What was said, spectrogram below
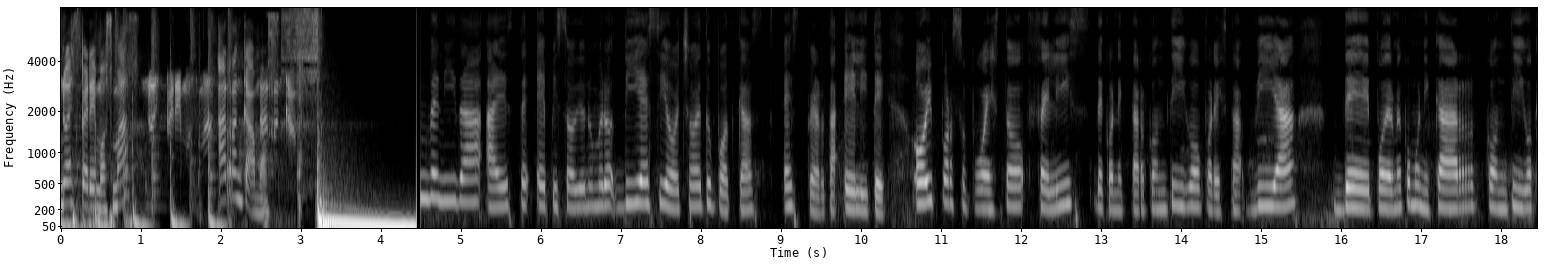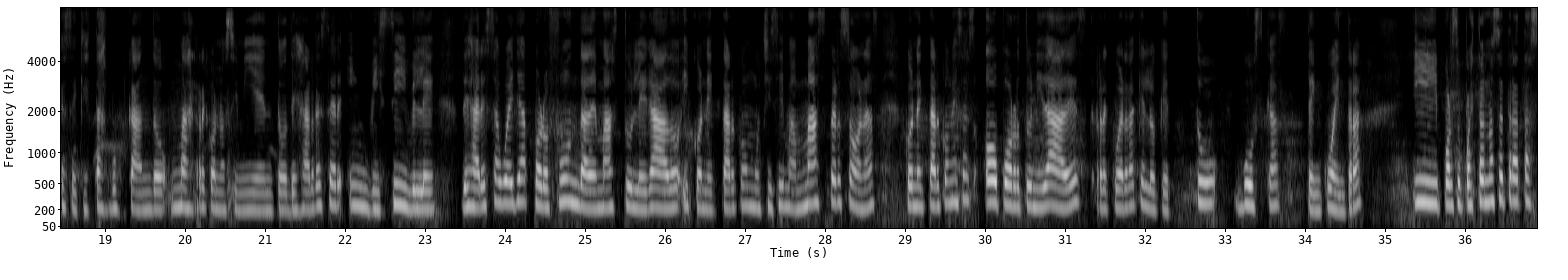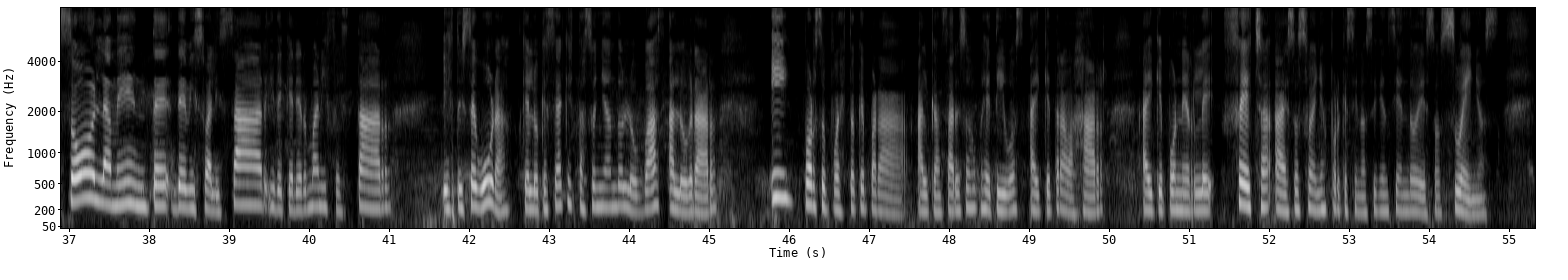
No esperemos más. No esperemos más. Arrancamos. Bienvenida a este episodio número 18 de tu podcast experta élite. Hoy, por supuesto, feliz de conectar contigo por esta vía, de poderme comunicar contigo, que sé que estás buscando más reconocimiento, dejar de ser invisible, dejar esa huella profunda, además tu legado y conectar con muchísimas más personas, conectar con esas oportunidades. Recuerda que lo que tú buscas te encuentra y por supuesto no se trata solamente de visualizar y de querer manifestar. Y estoy segura que lo que sea que estás soñando lo vas a lograr. Y por supuesto que para alcanzar esos objetivos hay que trabajar, hay que ponerle fecha a esos sueños porque si no siguen siendo esos sueños.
